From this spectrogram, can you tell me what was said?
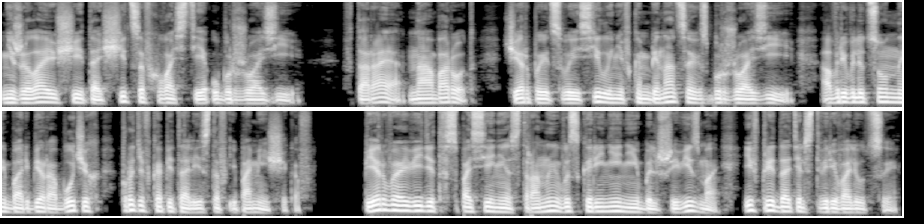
не желающие тащиться в хвосте у буржуазии. Вторая, наоборот, черпает свои силы не в комбинациях с буржуазией, а в революционной борьбе рабочих против капиталистов и помещиков. Первая видит спасение страны в искоренении большевизма и в предательстве революции.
